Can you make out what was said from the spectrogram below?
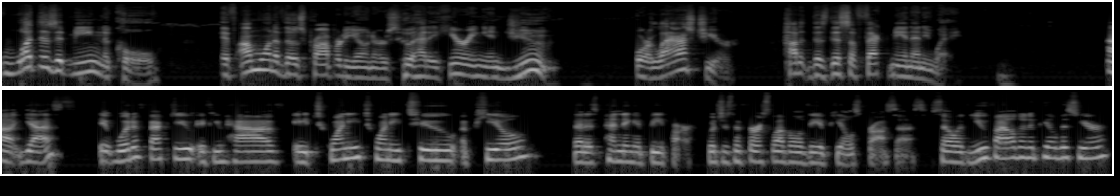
what does it mean, Nicole, if I'm one of those property owners who had a hearing in June or last year? How does this affect me in any way? Uh, yes, it would affect you if you have a 2022 appeal that is pending at BPAR, which is the first level of the appeals process. So if you filed an appeal this year,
